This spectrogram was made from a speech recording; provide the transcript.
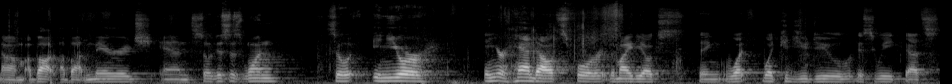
um, about about marriage. And so this is one. So in your in your handouts for the Mighty Oaks thing, what, what could you do this week that's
